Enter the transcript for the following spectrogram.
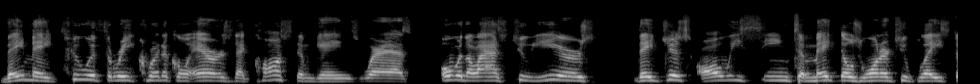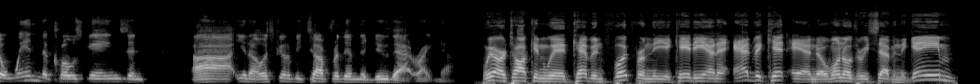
they made two or three critical errors that cost them games, whereas over the last two years, they just always seem to make those one or two plays to win the close games. And, uh, you know, it's going to be tough for them to do that right now. We are talking with Kevin Foote from the Acadiana Advocate and uh, 1037 The Game.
